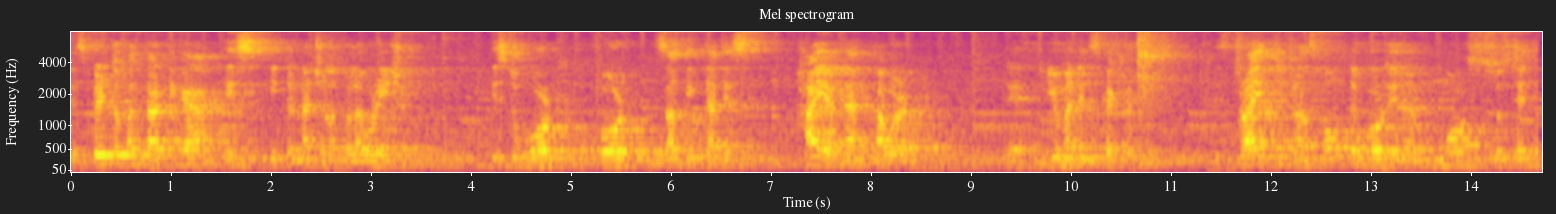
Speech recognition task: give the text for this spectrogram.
The spirit of Antarctica is international collaboration, is to work for something that is higher than our uh, human expectancies. It's trying to transform the world in a more sustainable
